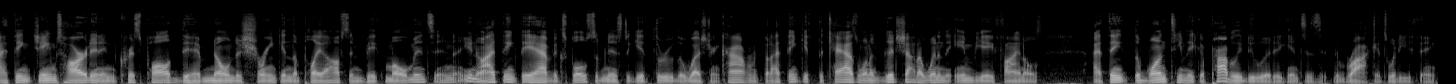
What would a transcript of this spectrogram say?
I think James Harden and Chris Paul they have known to shrink in the playoffs in big moments, and you know I think they have explosiveness to get through the Western Conference. But I think if the Cavs want a good shot at winning the NBA Finals, I think the one team they could probably do it against is the Rockets. What do you think?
